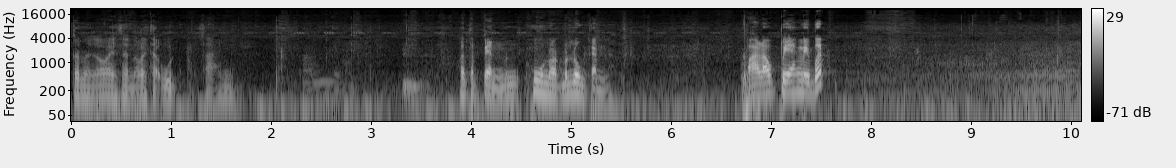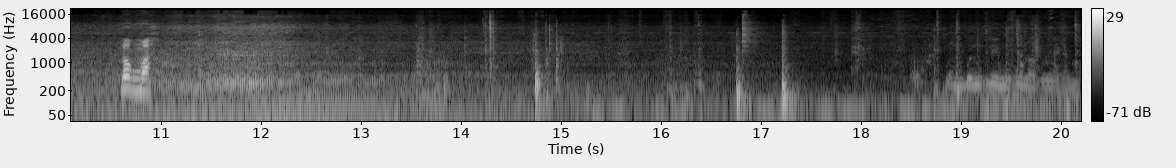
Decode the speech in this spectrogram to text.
ตัวนึงเอาไว้สันเอาไว้ถ้าอุดสายนี่ผ่านเลยว่าแต่เป็นมันหูน็อตมันลงกันน่ะ ปลาเราแปลงเลยเบิดลงมาเบิ่งเบิ่งเล่นมันให้รอดไหนกันบ่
